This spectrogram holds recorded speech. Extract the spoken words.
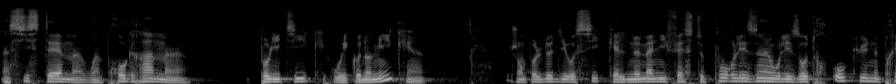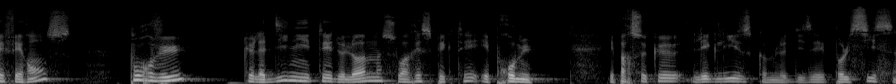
un système ou un programme politique ou économique, Jean-Paul II dit aussi qu'elle ne manifeste pour les uns ou les autres aucune préférence, pourvu que la dignité de l'homme soit respectée et promue. Et parce que l'Église, comme le disait Paul VI,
